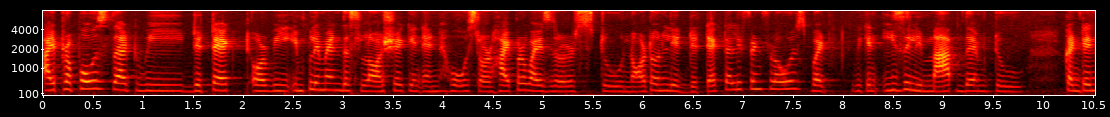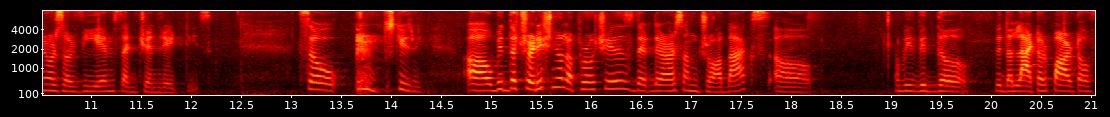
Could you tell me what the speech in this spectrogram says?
I propose that we detect or we implement this logic in end host or hypervisors to not only detect elephant flows, but we can easily map them to containers or VMs that generate these. So excuse me. Uh, with the traditional approaches, that there are some drawbacks uh, with, with, the, with the latter part of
